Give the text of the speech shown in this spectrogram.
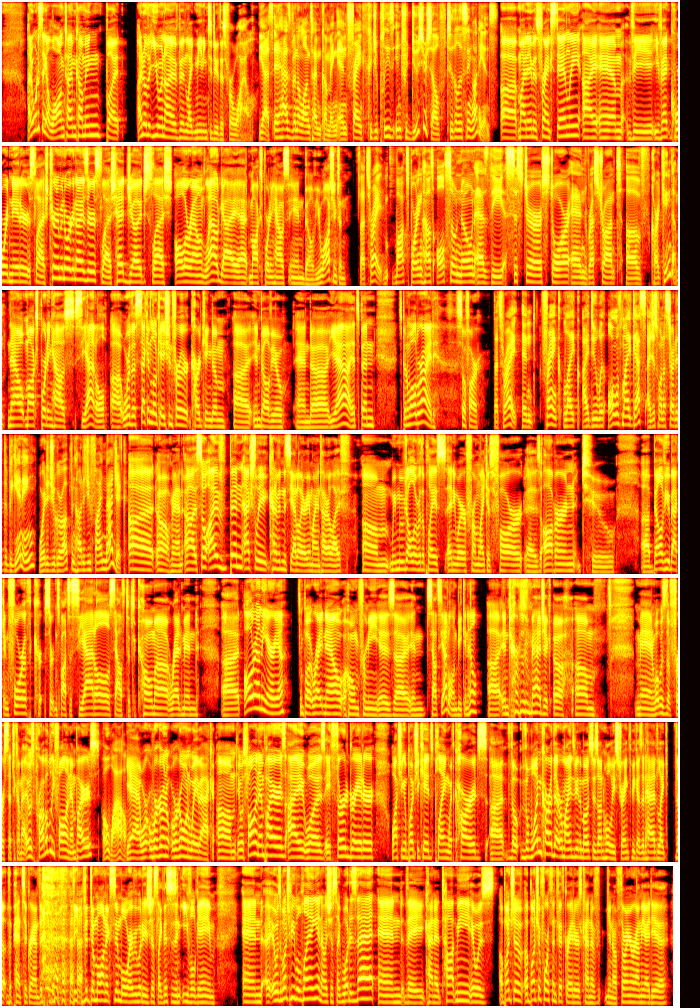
I don't want to say a long time coming, but I know that you and I have been like meaning to do this for a while. Yes, it has been a long time coming. And Frank, could you please introduce yourself to the listening audience? Uh, my name is Frank Stanley. I am the event coordinator slash tournament organizer slash head judge slash all around loud guy at Mox Boarding House in Bellevue, Washington. That's right. Mox Boarding House, also known as the sister store and restaurant of Card Kingdom. Now, Mox Boarding House Seattle, uh, we're the second location for Card Kingdom uh, in Bellevue, and uh, yeah, it's been it's been a wild ride so far. That's right. And Frank, like I do with all of my guests, I just want to start at the beginning. Where did you grow up and how did you find magic? Uh, oh man. Uh, so I've been actually kind of in the Seattle area my entire life. Um, we moved all over the place, anywhere from like as far as Auburn to uh, Bellevue, back and forth. c- certain spots of Seattle, south to Tacoma, Redmond, uh, all around the area. But right now, home for me is uh, in South Seattle in Beacon Hill. Uh, in terms of magic, uh, um, man, what was the first set to come out? It was probably Fallen Empires. Oh, wow. Yeah, we're, we're going we're going way back. Um, it was Fallen Empires. I was a third grader watching a bunch of kids playing with cards. Uh, the the one card that reminds me the most is Unholy Strength because it had like the the pentagram, the the, the, the demonic symbol where everybody's just like this is an evil game. And it was a bunch of people playing it. And I was just like, "What is that?" And they kind of taught me. It was a bunch of a bunch of fourth and fifth graders, kind of you know throwing around the idea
